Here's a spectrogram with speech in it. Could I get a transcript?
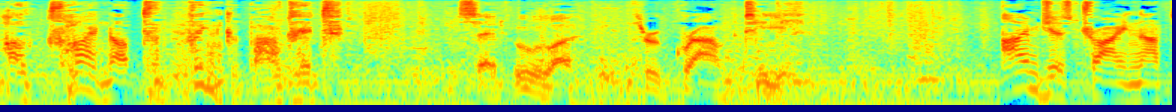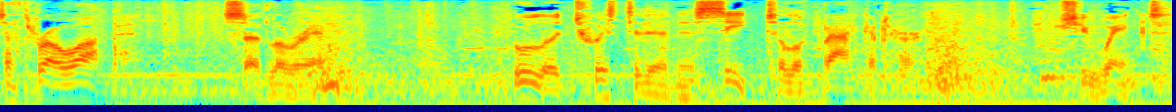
I'll try not to think about it, said Ula through ground teeth. I'm just trying not to throw up, said Lorraine. Ula twisted in his seat to look back at her. She winked.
